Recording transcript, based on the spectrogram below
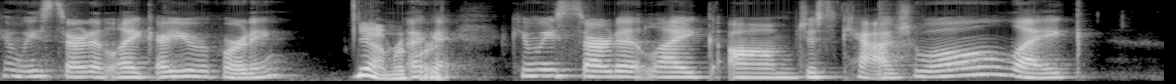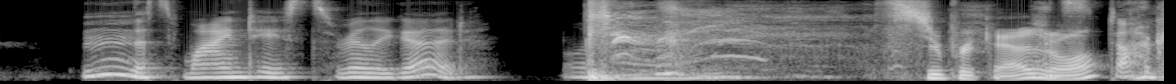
Can we start it like, are you recording? Yeah, I'm recording. Okay. Can we start it like um just casual? Like, mm, this wine tastes really good. Super casual. Let's talk.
